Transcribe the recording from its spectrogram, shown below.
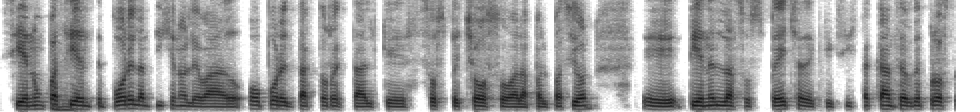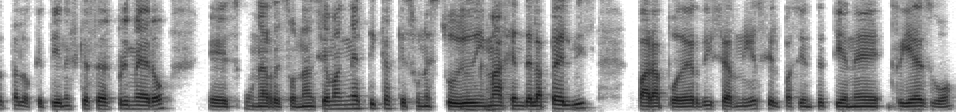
Si en un paciente por el antígeno elevado o por el tacto rectal que es sospechoso a la palpación, eh, tienes la sospecha de que exista cáncer de próstata, lo que tienes que hacer primero es una resonancia magnética, que es un estudio de imagen de la pelvis, para poder discernir si el paciente tiene riesgo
